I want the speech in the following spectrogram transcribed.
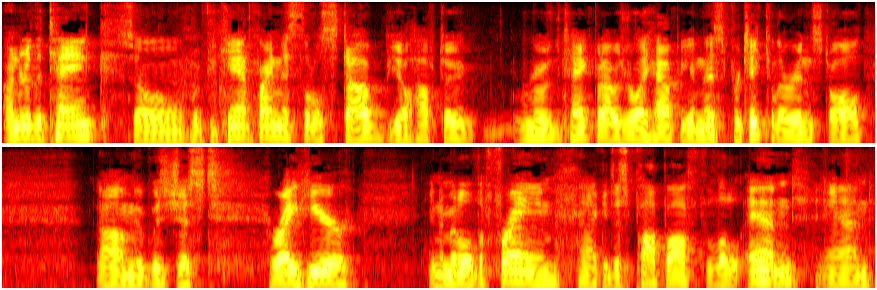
under the tank. So if you can't find this little stub, you'll have to remove the tank. But I was really happy in this particular install. Um, it was just right here in the middle of the frame, and I could just pop off the little end and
